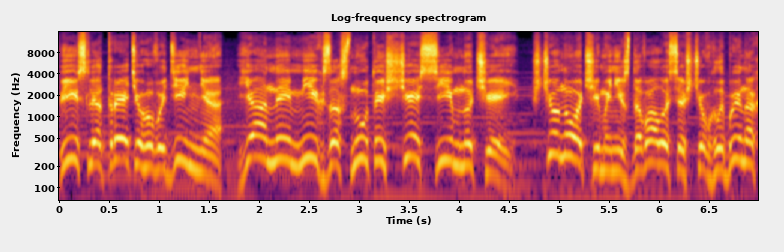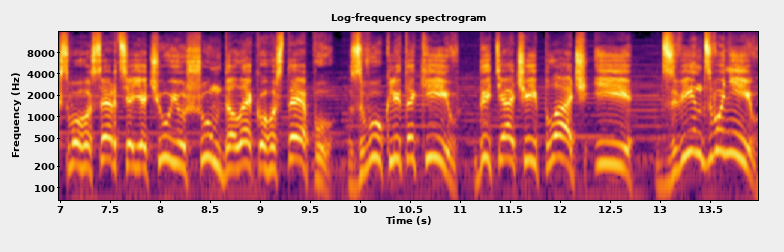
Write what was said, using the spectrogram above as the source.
Після третього видіння я не міг заснути ще сім ночей. Щоночі мені здавалося, що в глибинах свого серця я чую шум далекого степу, звук літаків, дитячий плач і дзвін дзвонів.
